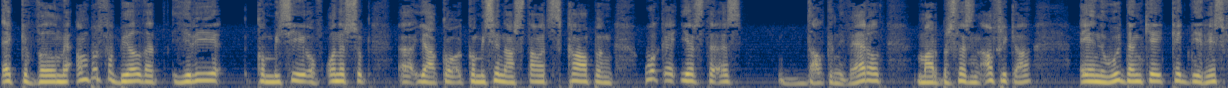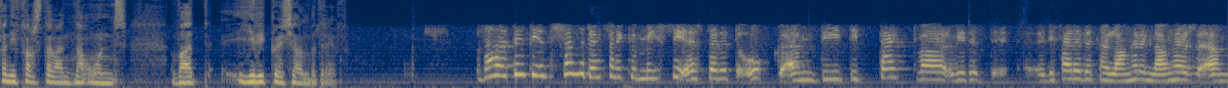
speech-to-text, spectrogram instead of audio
Ek wil my amper verbeel dat hierdie kommissie of ondersoek uh, ja kommissie na staatskaping ook 'n eerste is dalk in die wêreld, maar beslis in Afrika. En hoe dink jy kyk die res van die vasteland na ons wat hierdie kwessie aanbetref? Wel, ek dink die interessante ding van die kommissie is dat dit ook ehm um, die die tyd waar weet dit die feit dat dit nou langer en langer ehm um,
